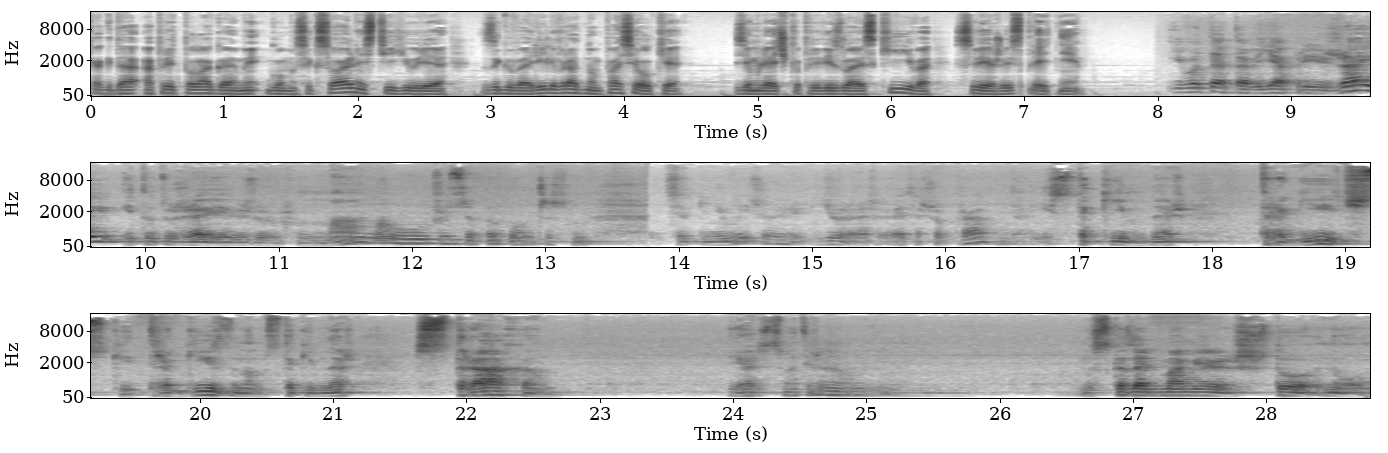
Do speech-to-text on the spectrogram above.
когда о предполагаемой гомосексуальности Юрия заговорили в родном поселке. Землячка привезла из Киева свежие сплетни. И вот это я приезжаю, и тут уже я вижу, мама ужаса каком-то. Все-таки не выживет. Юра, это что, правда? И с таким, знаешь, трагическим, трагизмом, с таким, знаешь, страхом. Я смотрю, ну, сказать маме, что, ну,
